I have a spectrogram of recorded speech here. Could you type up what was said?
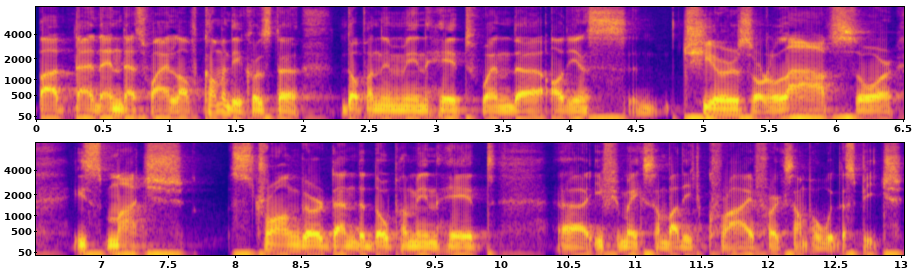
but that, and that's why I love comedy because the dopamine hit when the audience cheers or laughs or is much stronger than the dopamine hit uh, if you make somebody cry, for example, with a speech.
